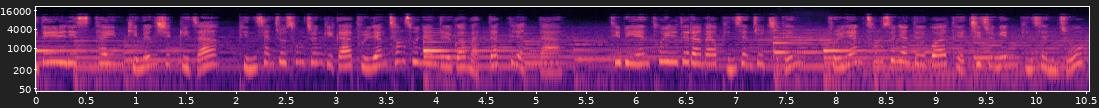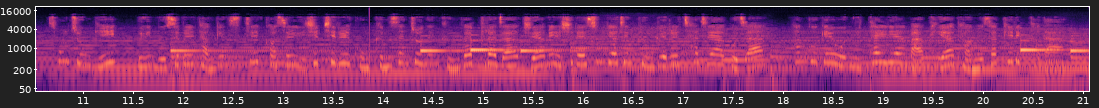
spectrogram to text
이데일리 스타인 김현식 기자, 빈센조 송중기가 불량 청소년들과 맞닥뜨렸다. TVN 토일 드라마 빈센조 측은 불량 청소년들과 대치 중인 빈센조, 송중기의 모습을 담긴 스틸컷을 27일 공 금센조는 금가 프라자 지하밀실에 숨겨진 금괴를 차지하고자 한국에 온 이탈리아 마피아 변호사 캐릭터다.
